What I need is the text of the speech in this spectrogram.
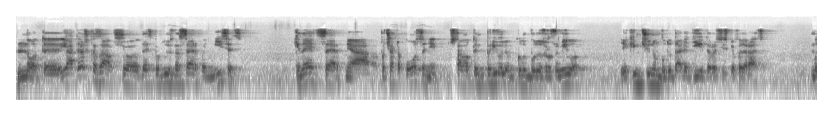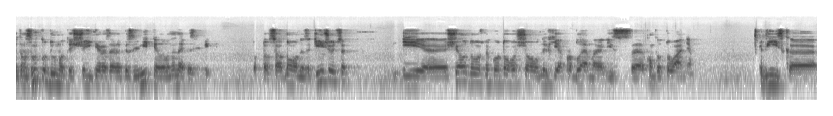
Ну, от, е, я теж казав, що десь приблизно серпень місяць, кінець серпня, початок осені стало тим періодом, коли буде зрозуміло, яким чином буде далі діяти Російська Федерація. Ми там звикли думати, що їхні резерви безлімітні, але вони не безлімітні. Тобто, все одно вони закінчуються. І е, ще одного ознаку того, що у них є проблеми із е, комплектуванням військ е,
